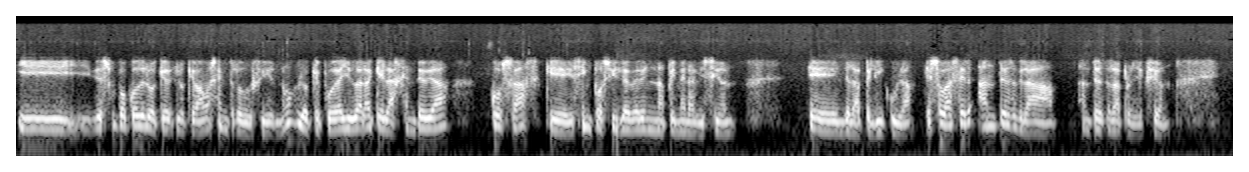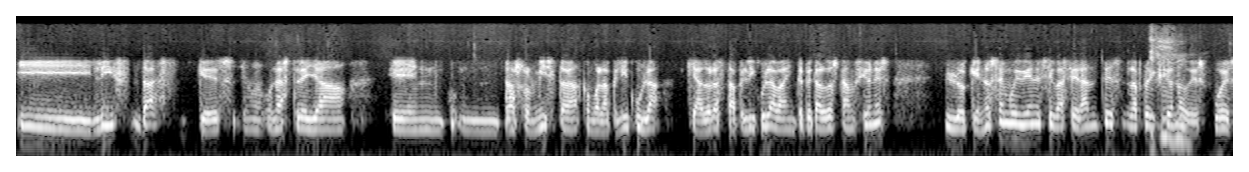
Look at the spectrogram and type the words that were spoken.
Y, es un poco de lo que, lo que vamos a introducir, ¿no? Lo que puede ayudar a que la gente vea cosas que es imposible ver en una primera visión eh, de la película. Eso va a ser antes de la, antes de la proyección. Y Liz Das, que es una estrella en, transformista como la película, que adora esta película, va a interpretar dos canciones. Lo que no sé muy bien es si va a ser antes la proyección o después.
